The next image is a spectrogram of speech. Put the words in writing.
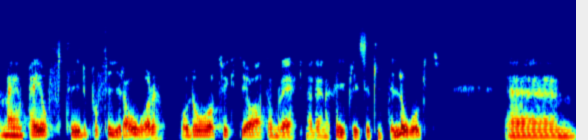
med en payoff-tid på fyra år. Och då tyckte jag att de räknade energipriset lite lågt. Ehm,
